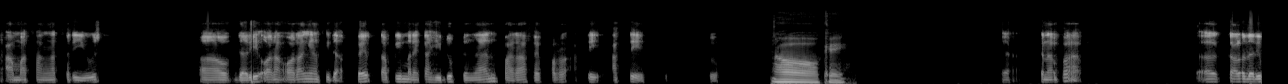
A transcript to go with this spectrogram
teramat sangat serius uh, dari orang-orang yang tidak vape tapi mereka hidup dengan para vapor aktif. aktif gitu. Oh, oke. Okay. Ya, kenapa Eh, kalau dari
